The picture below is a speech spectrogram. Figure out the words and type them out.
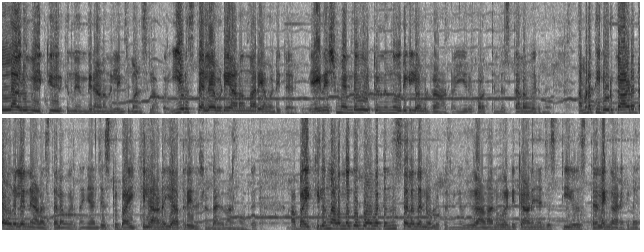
എല്ലാവരും വെയിറ്റ് ചെയ്തിരിക്കുന്നത് എന്തിനാണെന്നുള്ള എനിക്ക് മനസ്സിലാവട്ടോ. ഈ ഒരു സ്ഥലം എവിടെയാണെന്ന് അറിയാൻ വേണ്ടിയിട്ടായിരിക്കും. ഏകദേശം എന്റെ വീട്ടിൽ നിന്ന് ഒരു കിലോമീറ്റർ ആണ് കേട്ടോ ഈ ഒരു കുളത്തിന്റെ സ്ഥലം വരുന്നത്. നമ്മുടെ തിരൂർക്കാട് ടൗണിൽ തന്നെയാണ് സ്ഥലം വരുന്നത്. ഞാൻ ജസ്റ്റ് ബൈക്കിലാണ് യാത്ര ചെയ്തിട്ടുണ്ടായിരുന്നത് അങ്ങോട്ട്. ആ ബൈക്കിൽ നടന്നൊക്കെ പോകാൻ പറ്റുന്ന സ്ഥലം തന്നെ ഉള്ളൂ കേട്ടോ നിങ്ങൾക്ക് കാണാൻ വേണ്ടിയിട്ടാണ് ഞാൻ ജസ്റ്റ് ഈ ഒരു സ്ഥലം കാണിക്കുന്നത്.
